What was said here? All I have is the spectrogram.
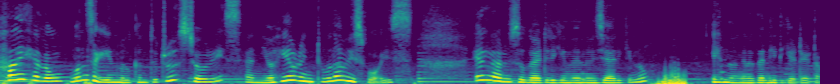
Hi hello once again welcome to true stories and you hearing to Navi's voice എല്ലാവരും സുഖമായിട്ടിരിക്കുന്നു എന്ന് വിചാരിക്കുന്നു. എന്നും അങ്ങനെ തന്നെ ഇരിക്കട്ടെ കേട്ടോ.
